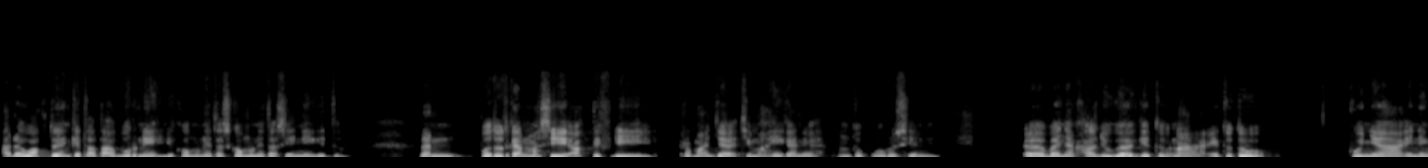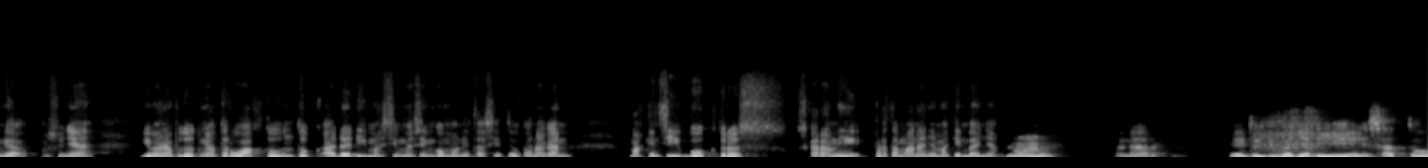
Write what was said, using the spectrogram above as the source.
ada waktu yang kita tabur nih di komunitas-komunitas ini gitu. Dan Putut kan masih aktif di remaja Cimahi kan ya untuk ngurusin uh, banyak hal juga gitu. Nah itu tuh punya ini nggak? Maksudnya gimana Putut ngatur waktu untuk ada di masing-masing komunitas itu? Karena kan makin sibuk terus sekarang nih pertemanannya makin banyak. Hmm, benar. Itu juga jadi satu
